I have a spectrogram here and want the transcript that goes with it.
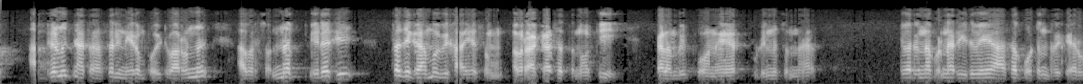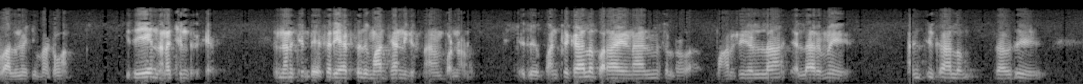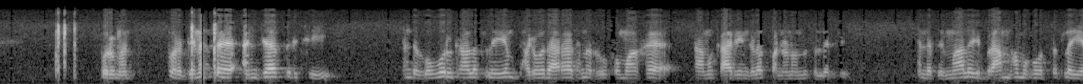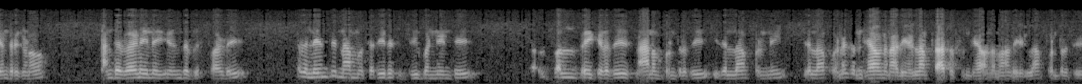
அபியனுஜாத்த நேரம் போயிட்டு வரோம்னு அவர் சொன்ன பிறகு சஜகாம விகாயசம் அவர் ஆகாசத்தை நோக்கி கிளம்பி போனேர் அப்படின்னு சொன்னார். இவர் என்ன பண்ணார்? இதுவே ஆசை போட்டுன்னு இருக்கார் வால்மீகி பகவான். இதையே நினைச்சுட்டு இருக்கார். நினைச்சுட்டு சரி அடுத்தது மாத்தியானிக்கு ஸ்நானம் பண்ணணும். இது பஞ்சகால பராயணான்னு சொல்றவா. மகர்ஷிகள்லாம் எல்லாருமே அஞ்சு காலம் அதாவது ஒரு மந்த் ஒரு தினத்தை அஞ்சா பிரிச்சு அந்த ஒவ்வொரு காலத்திலையும் பகவத் ஆராதன ரூபமாக நாம காரியங்களை பண்ணணும்னு சொல்லிருக்கு. அந்த பிம்மால பிராம முகூர்த்தத்துல ஏந்திருக்கணும் அந்த வேலையில எழுந்த பிற்பாடு அதுல இருந்து நாம சரீர சுத்தி பண்ணிட்டு பல் தேய்க்கிறது ஸ்நானம் பண்றது இதெல்லாம் பண்ணி இதெல்லாம் பண்ணி சந்தியாவந்தனாதிகள்லாம் பிராத்த சந்தியாவந்தனாதிகள்லாம் பண்றது.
